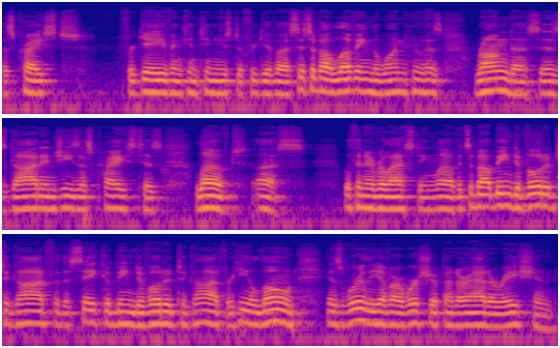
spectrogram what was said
as Christ forgave and continues to forgive us. It's about loving the one who has wronged us, as God in Jesus Christ has loved us with an everlasting love. It's about being devoted to God for the sake of being devoted to God, for He alone is worthy of our worship and our adoration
